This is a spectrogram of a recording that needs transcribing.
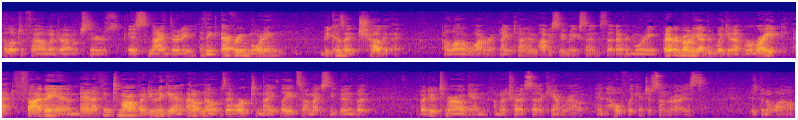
I love to file my drive upstairs. It's 9.30. I think every morning, because I chug a lot of water at nighttime, obviously it makes sense that every morning, but every morning I've been waking up right at 5 a.m. And I think tomorrow if I do it again, I don't know, because I work tonight late, so I might sleep in, but if I do it tomorrow again, I'm to try to set a camera out and hopefully catch a sunrise. It's been a while.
